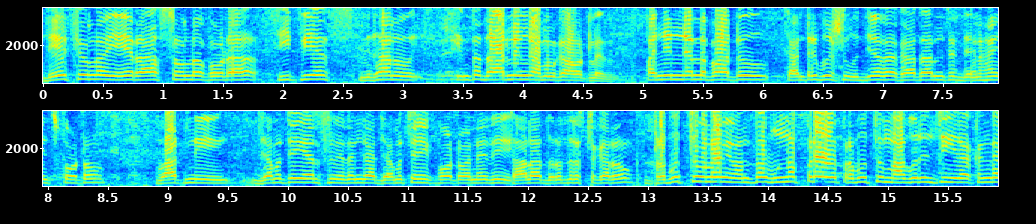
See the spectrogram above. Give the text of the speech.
దేశంలో ఏ రాష్ట్రంలో కూడా సిపిఎస్ విధానం ఇంత దారుణంగా అమలు కావట్లేదు. పన్నెండు నెలల పాటు కంట్రిబ్యూషన్ ఉద్యోగ ఖాతాల నుంచి మినహాయించుకోవటం వాటిని జమ చేయాల్సిన విధంగా జమ చేయకపోవటం అనేది చాలా దురదృష్టకరం. ప్రభుత్వంలో మేమంతా ఉన్నప్పుడే ప్రభుత్వం మా గురించి ఈ రకంగా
